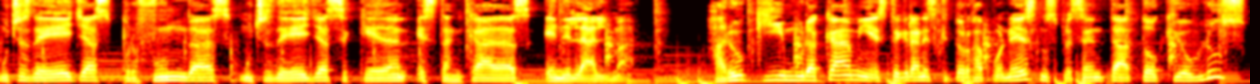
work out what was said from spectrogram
muchas de ellas profundas, muchas de ellas se quedan estancadas en el alma. Haruki Murakami, este gran escritor japonés, nos presenta Tokyo Blues,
